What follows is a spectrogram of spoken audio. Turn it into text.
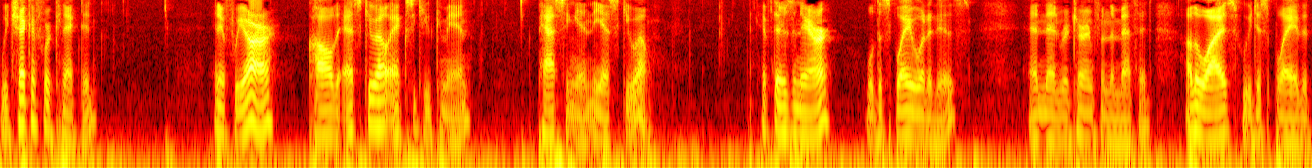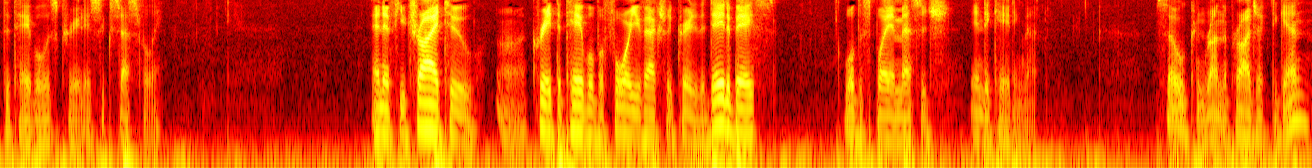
we check if we're connected. And if we are, call the SQL execute command, passing in the SQL. If there's an error, we'll display what it is and then return from the method. Otherwise, we display that the table was created successfully. And if you try to uh, create the table before you've actually created the database, we'll display a message indicating that. So we can run the project again,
